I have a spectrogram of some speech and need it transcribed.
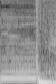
Yeah.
